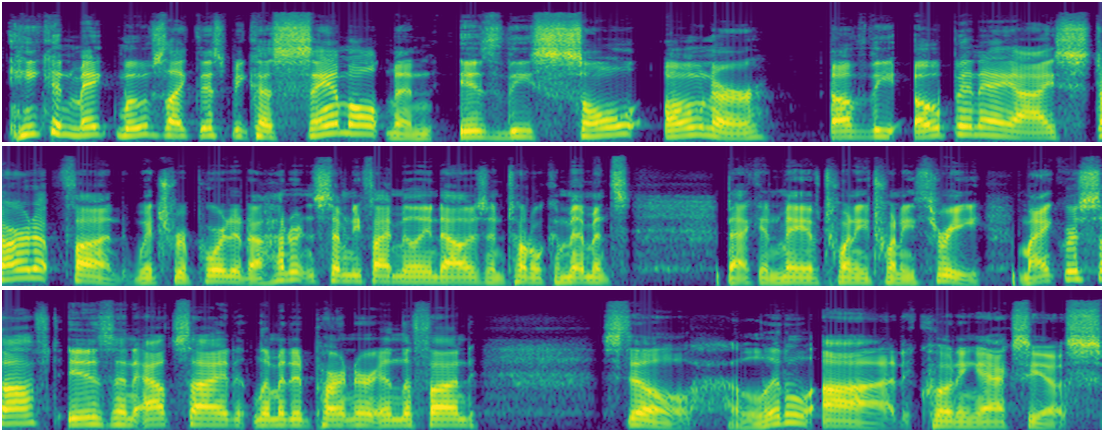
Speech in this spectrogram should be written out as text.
he can make moves like this because Sam Altman is the sole owner of the OpenAI Startup Fund, which reported $175 million in total commitments back in May of 2023. Microsoft is an outside limited partner in the fund. Still, a little odd, quoting Axios.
